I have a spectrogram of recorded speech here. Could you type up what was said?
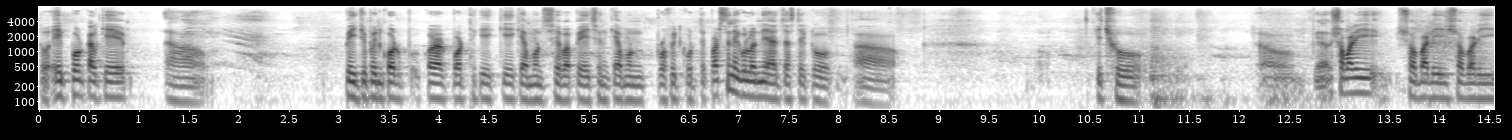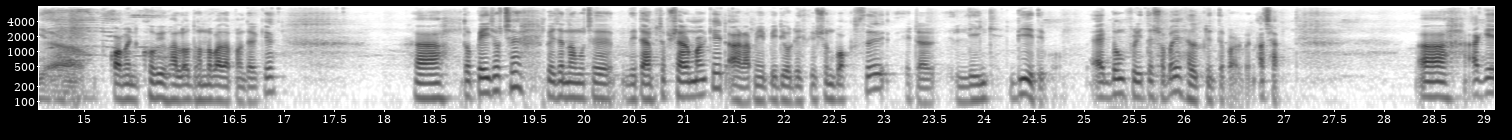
তো এরপর কালকে পেজ ওপেন করার পর থেকে কে কেমন সেবা পেয়েছেন, কেমন প্রফিট করতে পারছেন, এগুলো নিয়ে জাস্ট একটু কিছু সবারই সবারই সবারই কমেন্ট খুবই ভালো। ধন্যবাদ আপনাদেরকে। তো পেজ হচ্ছে পেজের নাম হচ্ছে the Times of share market আর আমি ভিডিও ডিসক্রিপশন বক্সে এটার লিংক দিয়ে দেব। একদম ফ্রিতে সবাই হেল্প নিতে পারবেন। আচ্ছা আগে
